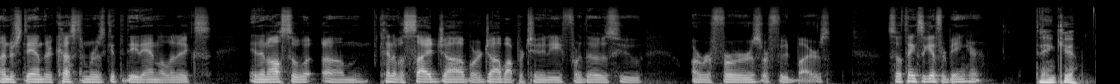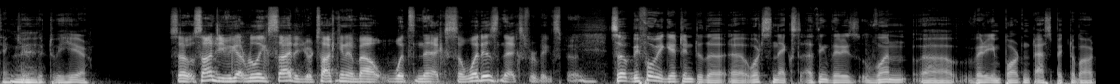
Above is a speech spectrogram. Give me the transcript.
understand their customers, get the data analytics, and then also um, kind of a side job or a job opportunity for those who are referrers or food buyers. So thanks again for being here. Thank you. Thank you. Yeah. Good to be here. So, Sanjeev, you got really excited. You were talking about what's next. So, what is next for Bigzpoon? So, before we get into the uh, what's next, I think there is one uh, very important aspect about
